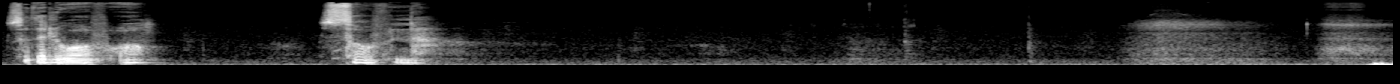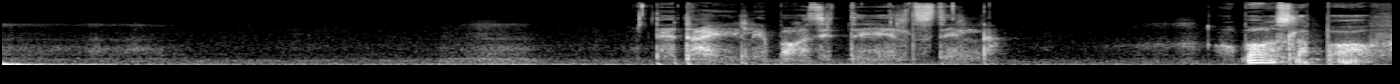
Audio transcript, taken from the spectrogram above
så er det lov å sovne. Det er deilig å bare sitte helt stille og bare slappe av.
